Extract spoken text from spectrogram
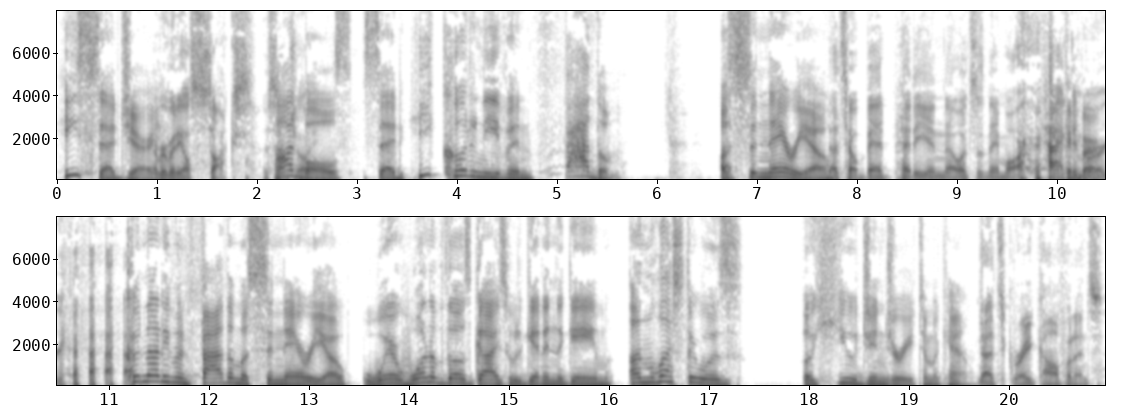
He said, Jerry. Everybody else sucks. Todd. Bowles said he couldn't even fathom a scenario. That's how bad Petty and uh, what's his name are. Hackenberg. could not even fathom a scenario where one of those guys would get in the game unless there was a huge injury to McCown. That's great confidence.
